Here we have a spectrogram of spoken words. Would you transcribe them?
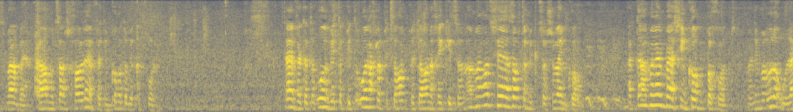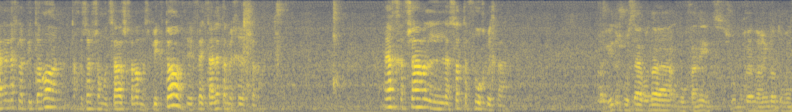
אז מה הבעיה? כמה המוצר שלך עולה? יפה, תמכור אותו בכפול. אתה הבאת, הוא הביא את הפתרון, הוא הלך לפתרון, פתרון הכי קיצוני, הוא אמר, אז שיעזוב את המקצוע, שלא ימכור. אתה אומר, אין בעיה, שימכור בפחות. ואני אומר, לא, אולי נלך לפתרון, אתה חושב שהמוצר שלך לא מספיק טוב, יפה, תעלה את המחיר שלו. איך אפשר לעשות הפוך בכלל? תגידו שהוא עושה עבודה רוחנית, שהוא מוכר דברים לא טובים.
